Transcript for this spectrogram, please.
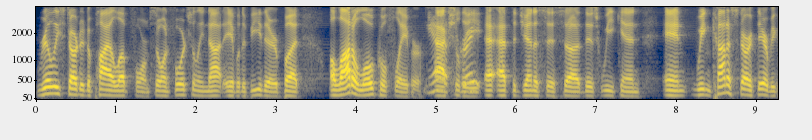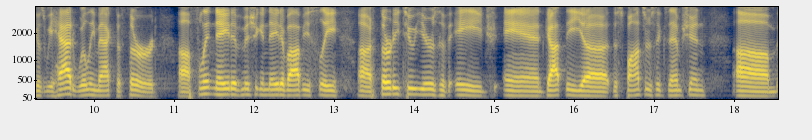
really started to pile up for him. So unfortunately, not able to be there, but a lot of local flavor yeah, actually at, the Genesis uh, this weekend, and we can kind of start there because we had Willie Mack III. Uh, Flint native, Michigan native, obviously, uh, 32 years of age, and got the uh, the sponsors exemption. Um,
